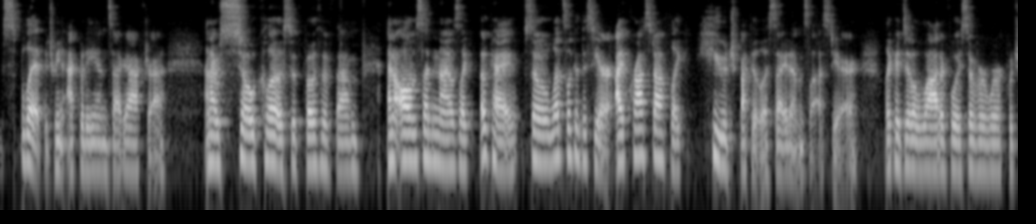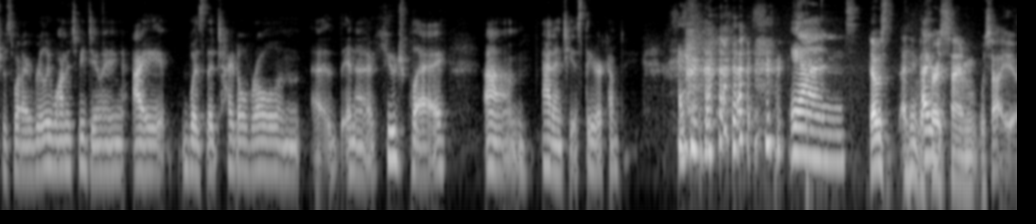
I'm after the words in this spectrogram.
split between equity and SAG-AFTRA. And I was so close with both of them. And all of a sudden I was like, okay, so let's look at this year. I crossed off like huge bucket list items last year. Like I did a lot of voiceover work, which was what I really wanted to be doing. I was the title role in, uh, in a huge play um, at Antaeus Theater Company. and That was, I think, the I- first time we saw you,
